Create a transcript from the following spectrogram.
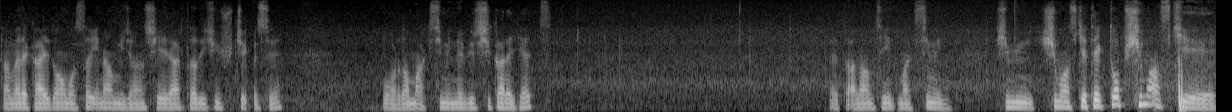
kamera kaydı olmasa inanmayacağınız şeyler Tadić'in şut çekmesi. Bu arada Maximin'le bir şık hareket. Evet Alan Maximin. Şimdi Şimanski tek top Şimanski.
